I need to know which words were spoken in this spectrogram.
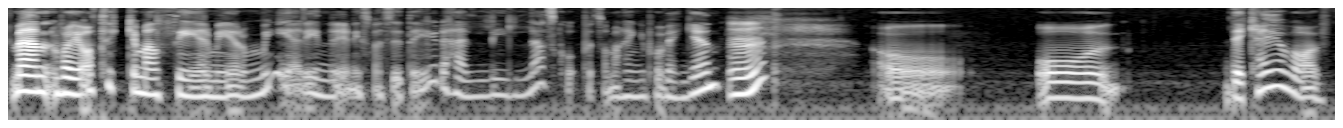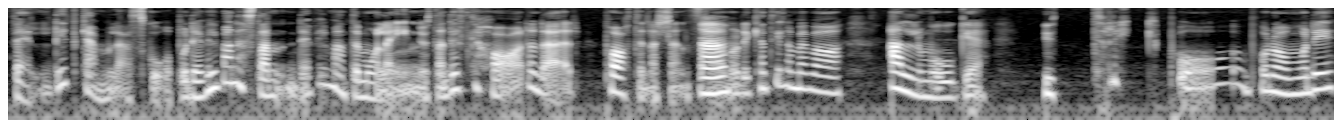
Men vad jag tycker man ser mer och mer inredningsmässigt är ju det här lilla skåpet som man hänger på väggen. Mm. Och, och det kan ju vara väldigt gamla skåp och det vill man nästan det vill man inte måla in utan det ska ha den där patinakänslan. Ja. Och det kan till och med vara allmogeuttryck på, på dem. Och det,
